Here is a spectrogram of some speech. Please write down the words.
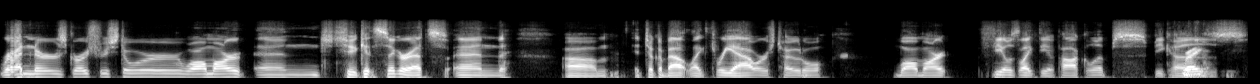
Redner's grocery store, Walmart, and to get cigarettes. And um, it took about like three hours total. Walmart feels like the apocalypse because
